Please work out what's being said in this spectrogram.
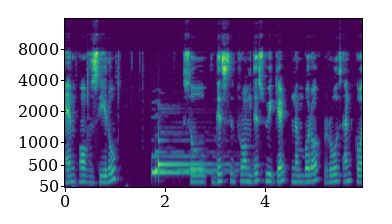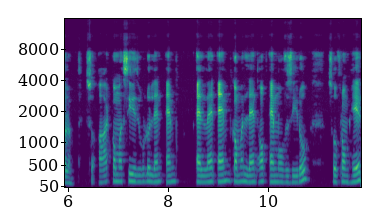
m of 0 so this from this we get number of rows and column. So r comma c is equal to len m len m comma len of m of 0 so from here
